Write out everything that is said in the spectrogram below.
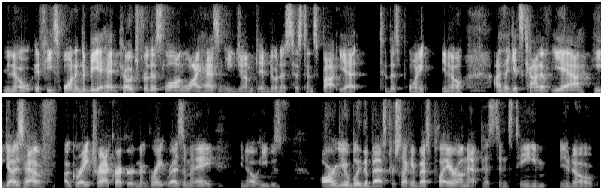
you know, if he's wanted to be a head coach for this long, why hasn't he jumped into an assistant spot yet? to this point. You know, I think it's kind of, yeah, he does have a great track record and a great resume. You know, he was arguably the best or second best player on that Pistons team. You know,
